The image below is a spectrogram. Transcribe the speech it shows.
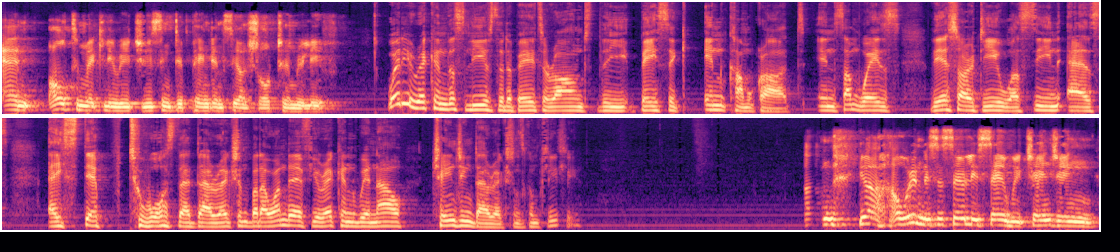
and ultimately reducing dependency on short term relief. Where do you reckon this leaves the debate around the basic income grant? In some ways, the SRD was seen as a step towards that direction, but I wonder if you reckon we're now changing directions completely? Um, yeah, I wouldn't necessarily say we're changing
